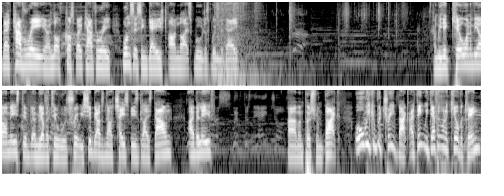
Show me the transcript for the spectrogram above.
their cavalry, you know, a lot of crossbow cavalry. Once it's engaged, our knights will just win the day. And we did kill one of the armies, did, and the other two will retreat. We should be able to now chase these guys down, I believe. Um, and push them back. Or we could retreat back. I think we definitely want to kill the king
